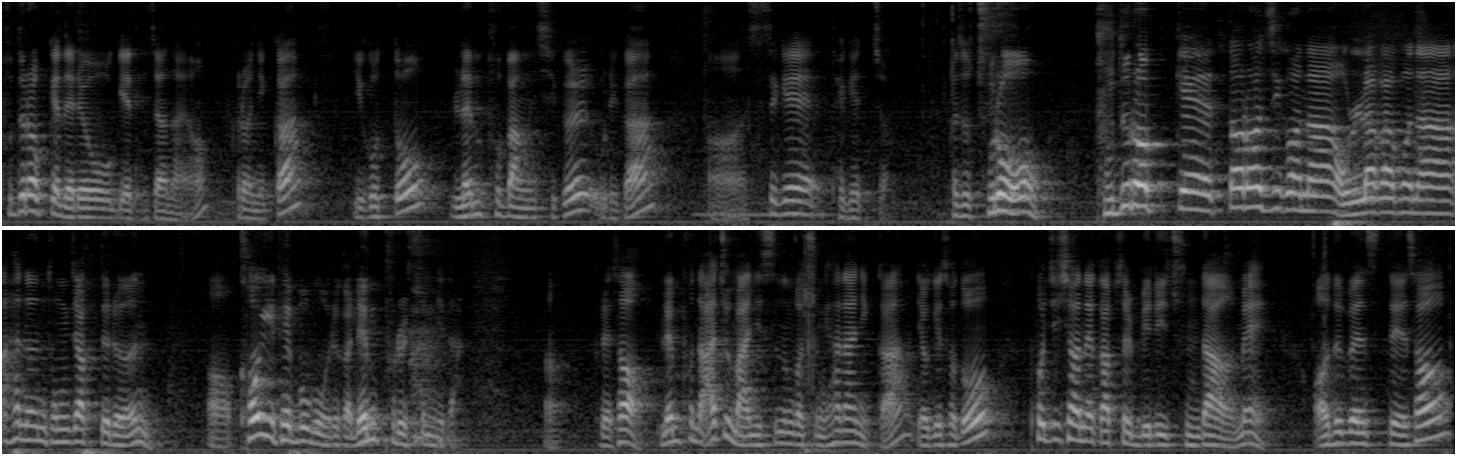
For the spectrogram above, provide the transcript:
부드럽게 내려오게 되잖아요. 그러니까 이것도 램프 방식을 우리가 어, 쓰게 되겠죠. 그래서 주로 부드럽게 떨어지거나 올라가거나 하는 동작들은 어, 거의 대부분 우리가 램프를 씁니다. 어, 그래서 램프는 아주 많이 쓰는 것 중에 하나니까 여기서도 포지션의 값을 미리 준 다음에 어드밴스드에서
